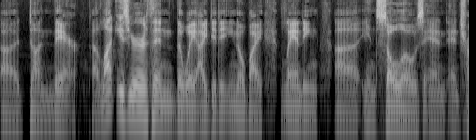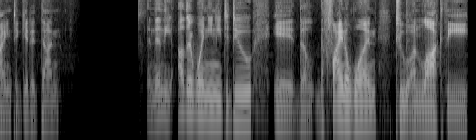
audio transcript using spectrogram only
uh, done there a lot easier than the way I did it, you know, by landing uh, in solos and and trying to get it done. And then the other one you need to do is the the final one to unlock the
